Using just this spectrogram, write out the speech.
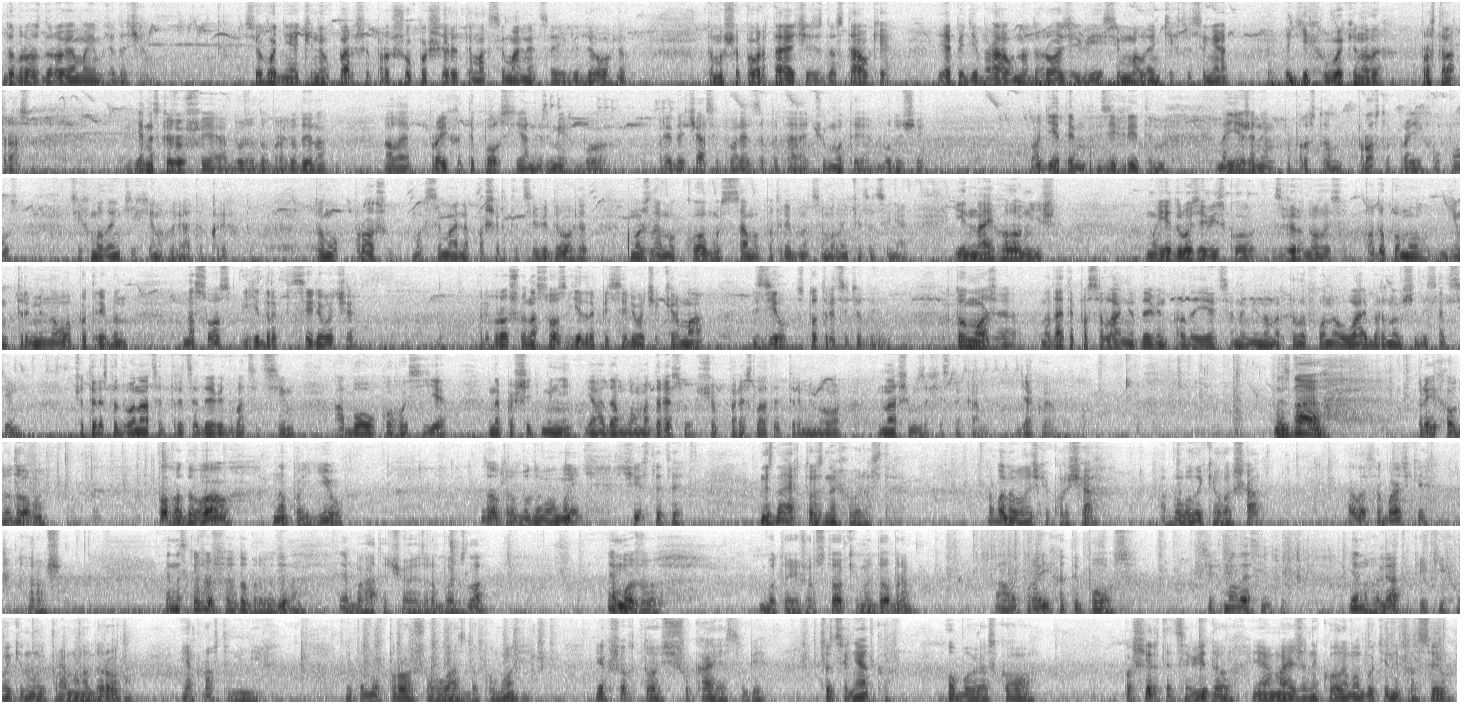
Доброго здоров'я моїм глядачам. Сьогодні я чи не вперше прошу поширити максимально цей відеогляд, тому що повертаючись з доставки, я підібрав на дорозі 8 маленьких цуценят, яких викинули просто на трасу. Я не скажу, що я дуже добра людина, але проїхати повз я не зміг, бо прийде час і творець запитає, чому ти, будучи одітим, зігрітим, наїженим, по-простому, просто проїхав повз цих маленьких янголяток крихоток. Тому прошу максимально поширити цей відеогляд. Можливо, комусь саме потрібно це маленьке цуценя. І найголовніше, мої друзі військові звернулися по допомогу. Їм терміново потрібен насос гідропідсилювача. Перепрошую, насос гідропідсилювача керма ЗІЛ 131. Хто може, надайте посилання, де він продається на мій номер телефону у Viber 067 412 39 27 або у когось є, напишіть мені, я надам вам адресу, щоб переслати терміново нашим захисникам. Дякую. Не знаю, приїхав додому, погодував, напоїв. Завтра будемо мити, чистити. Не знаю, хто з них виросте. Або невеличке курча, або велике лоша, але собачки хороші. Я не скажу, що я добра людина, я багато чого зробив зла. Я можу бути і жорстоким, і добрим, але проїхати повз цих малесеньких янголяток, яких викинули прямо на дорогу, я просто не міг. І тому прошу у вас допомоги. Якщо хтось шукає собі цуценятко, обов'язково поширте це відео. Я майже ніколи, мабуть, і не просив.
